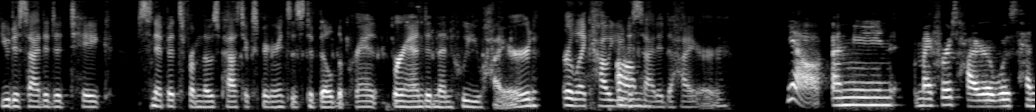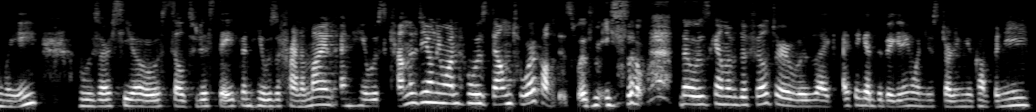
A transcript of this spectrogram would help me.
you decided to take snippets from those past experiences to build the brand and then who you hired or like how you um, decided to hire? Yeah, I mean, my first hire was Henry, who was our CEO still to this date, and he was a friend of mine, and he was kind of the only one who was down to work on this with me. So that was kind of the filter. It was like I think at the beginning when you're starting your company,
